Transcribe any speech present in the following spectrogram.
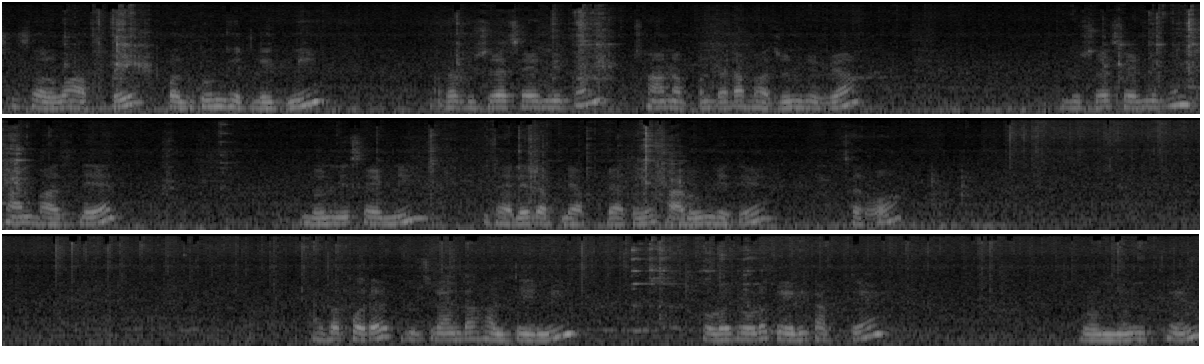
असे सर्व आप्पे पलटून घेतलेत मी. आता दुसऱ्या साईडने पण छान आपण त्याला भाजून घेऊया. दुसऱ्या साईडने पण छान भाजले आहेत. दोन्ही साईडनी झालेत आपले आप्पे आता हे काढून घेते सर्व. आता परत दुसऱ्यांदा घालते मी. थोडं थोडं तेल टाकते. दोन दोन थेंब.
